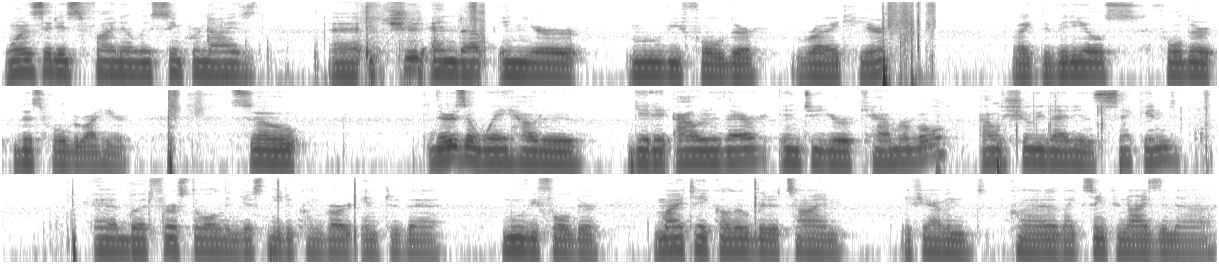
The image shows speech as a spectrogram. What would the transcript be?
once it is finally synchronized uh, it should end up in your movie folder right here like the videos folder this folder right here. So there's a way how to get it out of there into your camera roll. I'll show you that in a second. Uh, but first of all you just need to convert into the movie folder. Might take a little bit of time if you haven't uh, like synchronized in a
